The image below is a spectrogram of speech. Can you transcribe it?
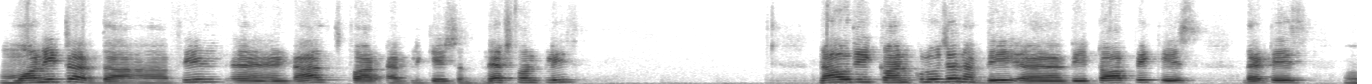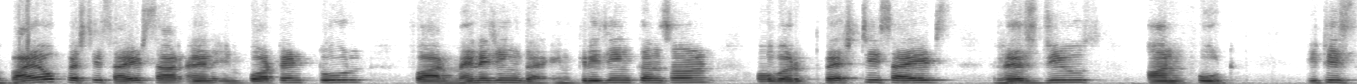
monitor the uh, field and ask for application. Next one, please. Now, the conclusion of the, uh, the topic is that is biopesticides are an important tool for managing the increasing concern over pesticides residues on food. It is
